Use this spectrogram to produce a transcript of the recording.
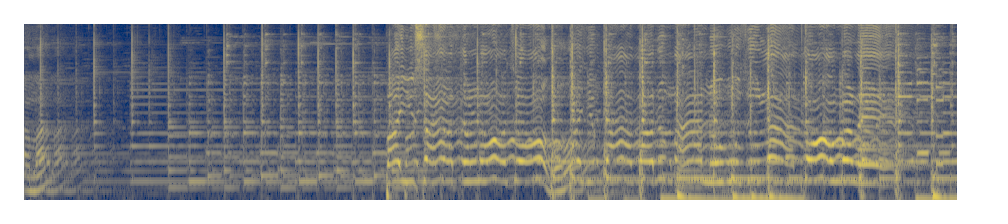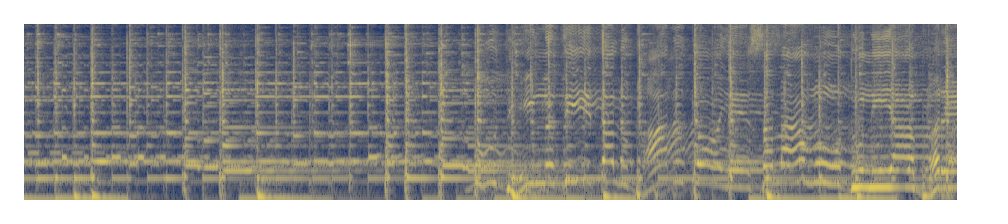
આમાં પૈસા તણો જો હોય પાવર માનું ઉજલા તો મળે. બુદ્ધિ નથી તલ ભાર તો એ સલામું દુનિયા ભરે.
